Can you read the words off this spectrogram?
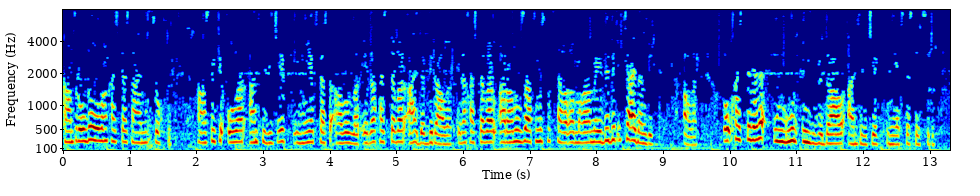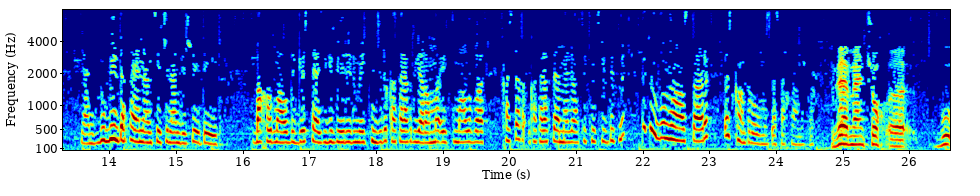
kontrolda olan xəstə sayımız çoxdur. Hansı ki, onlar antiviçev inyeksiyası alırlar. Elə xəstə var, ayda bir alır. Elə xəstə var, aranı uzatmışıq, sağlamağa meyillidir, iki aydan bir alır o xəstələrə uyğun individual antiviçev inyeksiya seçirik. Yəni bu bir dəfə ilə seçilən bir şey deyil. Baxılmalıdır, göz təzyiqi verirmi, ikincili katarakt yaranma ehtimalı var, xəstə katarakt əməliyyatı keçirdikmi? Bütün bu nüansları öz kontrolumuzda saxlanırıq. Və mən çox ə, bu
